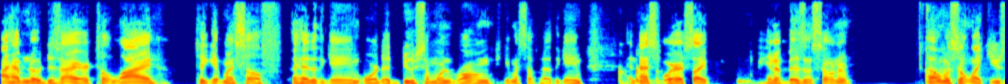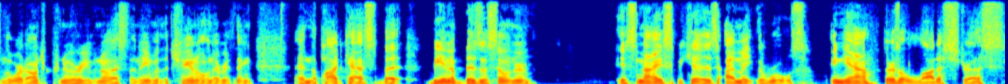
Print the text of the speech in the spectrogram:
i have no desire to lie to get myself ahead of the game or to do someone wrong to get myself ahead of the game. And that's where it's like being a business owner i almost don't like using the word entrepreneur even though that's the name of the channel and everything and the podcast but being a business owner it's nice because i make the rules and yeah there's a lot of stress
